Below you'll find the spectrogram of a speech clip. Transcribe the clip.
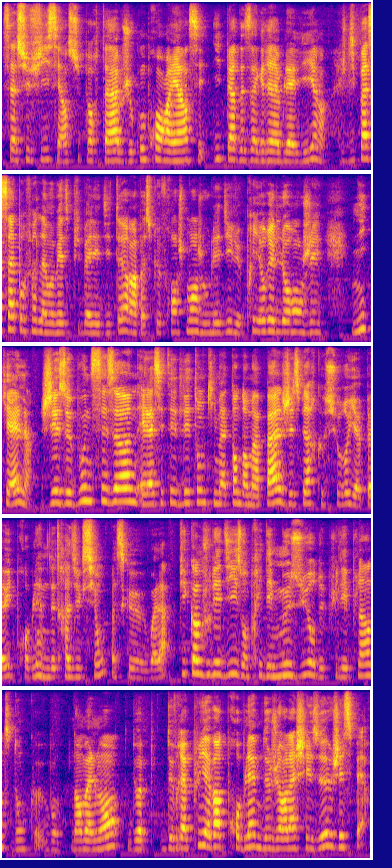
Ça suffit, c'est insupportable, je comprends rien, c'est hyper désagréable à lire. Je dis pas ça pour faire de la mauvaise pub à l'éditeur, hein, parce que franchement, je vous l'ai dit, le prioré de l'oranger, nickel. J'ai The Boon Season et la Cité de laiton qui m'attendent dans ma page, j'espère que sur eux, il n'y a pas eu de problème de traduction, parce que voilà. Puis comme je vous l'ai dit, ils ont pris des mesures depuis les plaintes, donc euh, bon, normalement, il devrait plus y avoir de problème de genre là chez eux, j'espère.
